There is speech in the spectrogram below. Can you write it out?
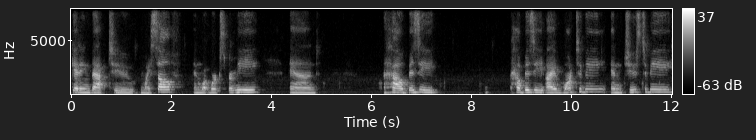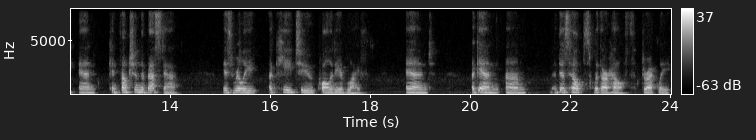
getting back to myself and what works for me and how busy how busy I want to be and choose to be and can function the best at is really a key to quality of life. And again, um, this helps with our health directly.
